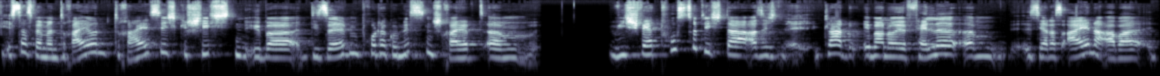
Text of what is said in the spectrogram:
Wie ist das, wenn man 33 Geschichten über dieselben Protagonisten schreibt? Ähm, Wie schwer tust du dich da? Also ich, äh, klar, du, immer neue Fälle ähm, ist ja das eine, aber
